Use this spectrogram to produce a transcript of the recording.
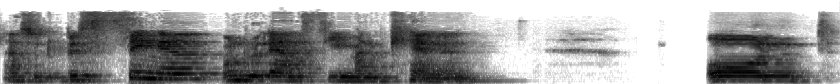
also du bist Single und du lernst jemanden kennen und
